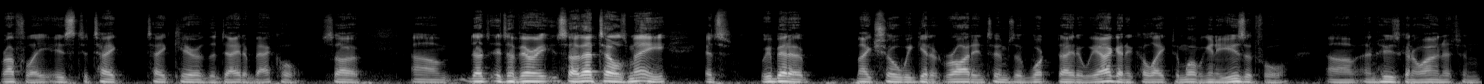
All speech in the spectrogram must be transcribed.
roughly, is to take, take care of the data backhaul. So um, that, it's a very, so that tells me it's, we better make sure we get it right in terms of what data we are going to collect and what we're going to use it for, um, and who's going to own it, and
